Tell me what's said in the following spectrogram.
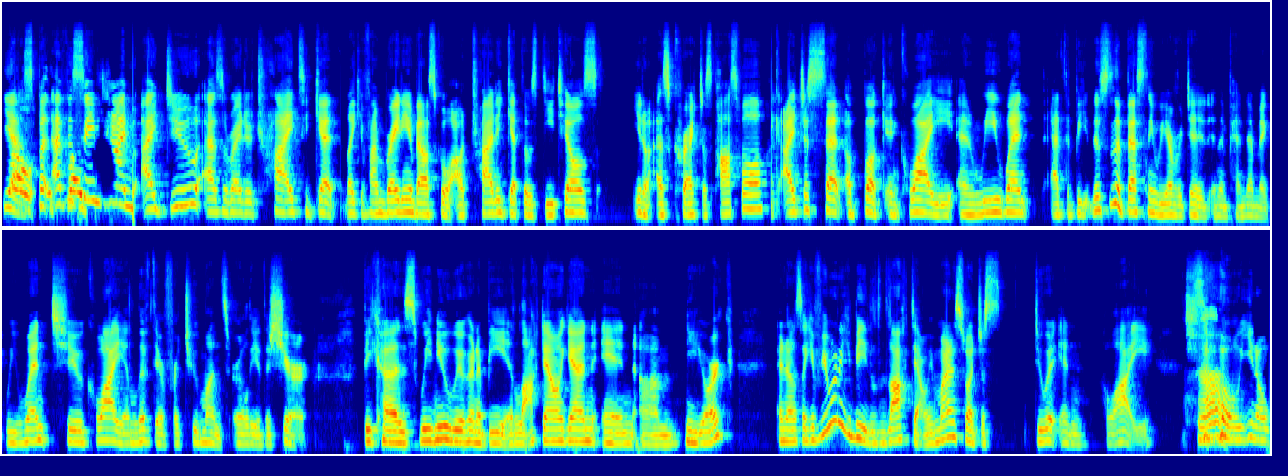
yes, So but at the like- same time, I do, as a writer, try to get like if I'm writing about school, I'll try to get those details, you know, as correct as possible. Like I just set a book in Kauai, and we went at the be- this is the best thing we ever did in the pandemic. We went to Kauai and lived there for two months earlier this year because we knew we were going to be in lockdown again in um, New York, and I was like, if you want to be locked down, we might as well just do it in Hawaii. Sure. So, you know,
